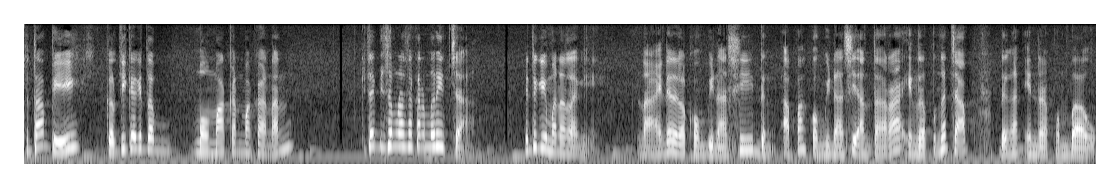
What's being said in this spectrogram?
Tetapi ketika kita mau makan makanan kita bisa merasakan merica. Itu gimana lagi? Nah ini adalah kombinasi dengan apa kombinasi antara indera pengecap dengan indera pembau.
